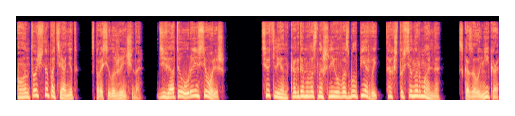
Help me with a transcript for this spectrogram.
«Он точно потянет?» — спросила женщина. «Девятый уровень всего лишь». «Тетя Лен, когда мы вас нашли, у вас был первый, так что все нормально», — сказала Ника,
